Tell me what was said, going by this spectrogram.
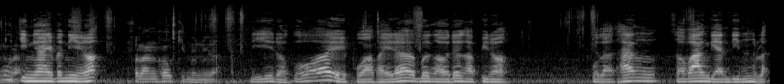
โอ้กินง่ายปะนี่เนาะ ฝรั่งเขากินแบบนี้ละดีดอกโอ้ยผัวไผ่เด้อเบิ่งเอาเด้อครับพี่น้องปุละทั้งสว่างแดนดินหมดละ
